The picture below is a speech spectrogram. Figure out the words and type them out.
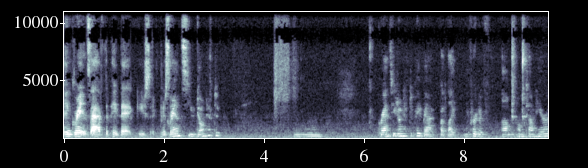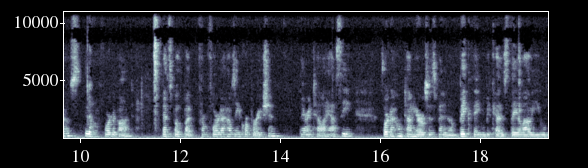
And grants, I have to pay back. You said you're saying Grants, you don't have to, mm, grants you don't have to pay back, but like, you've heard of, um, Hometown Heroes? no. Florida Bond. That's both by, from Florida Housing Corporation. They're in Tallahassee. Florida Hometown Heroes has been a big thing because they allow you,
